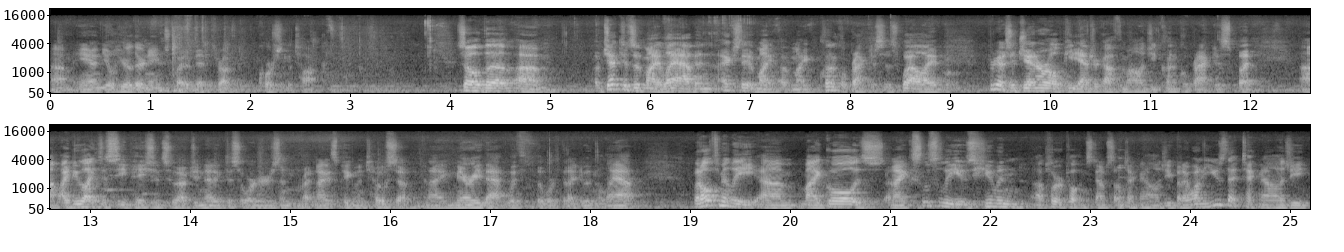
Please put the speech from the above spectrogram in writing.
Um, and you'll hear their names quite a bit throughout the course of the talk. So the um, objectives of my lab, and actually of my, of my clinical practice as well, I pretty much a general pediatric ophthalmology clinical practice, but um, I do like to see patients who have genetic disorders and retinitis pigmentosa, and I marry that with the work that I do in the lab. But ultimately, um, my goal is, and I exclusively use human uh, pluripotent stem cell technology, but I want to use that technology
